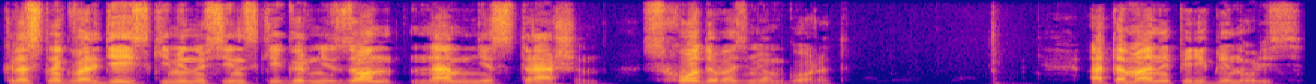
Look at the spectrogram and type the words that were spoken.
Красногвардейский Минусинский гарнизон нам не страшен. Сходу возьмем город. Атаманы переглянулись.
